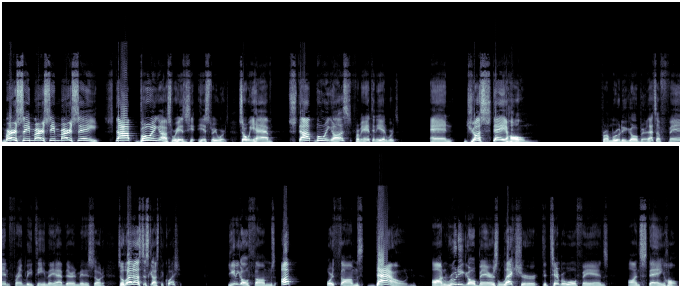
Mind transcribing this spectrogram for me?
Mercy, mercy, mercy. Stop booing us, were his, his three words. So we have Stop booing us from Anthony Edwards and just stay home from Rudy Gobert. That's a fan friendly team they have there in Minnesota. So let us discuss the question. You going to go thumbs up or thumbs down on Rudy Gobert's lecture to Timberwolf fans on staying home?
